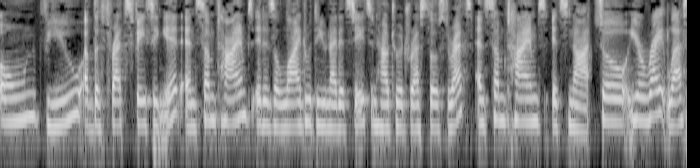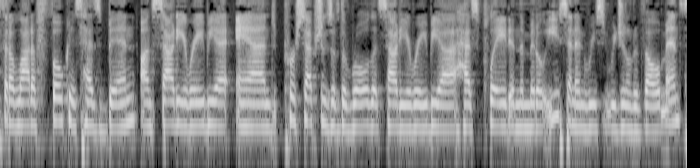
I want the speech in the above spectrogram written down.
own view of the threats facing it. And sometimes it is aligned with the United States in how to address those threats. And sometimes it's not. So you're right, Les, that a lot of focus has been on Saudi Arabia and perceptions of the role that Saudi Arabia has played in the Middle East and in recent regional developments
